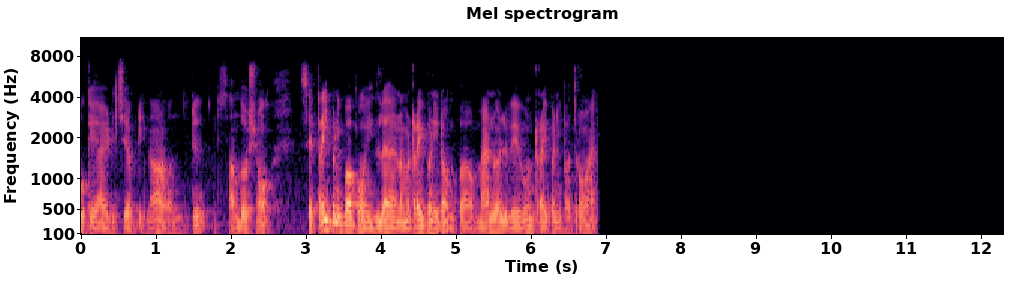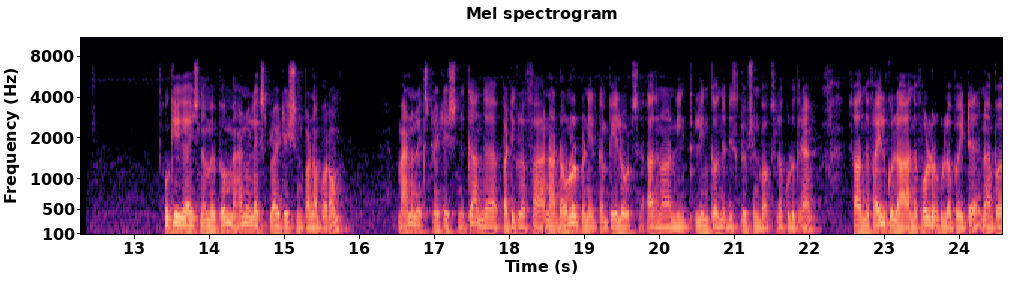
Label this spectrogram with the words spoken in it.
ஓகே ஆகிடுச்சு அப்படின்னா வந்துட்டு சந்தோஷம். சரி ட்ரை பண்ணி பார்ப்போம். இதில் நம்ம ட்ரை பண்ணிட்டோம். இப்போ மேனுவல் வேவும் ட்ரை பண்ணி பார்த்துருவோம். ஓகே கைஸ் நம்ம இப்போ மேனுவல் எக்ஸ்ப்ளாய்டேஷன் பண்ண போகிறோம் மேனுவல் எக்ஸ்ப்ளைட்டேஷனுக்கு அந்த பர்டிகுலர் ஃபை நான் டவுன்லோட் பண்ணியிருக்கேன் பேலோட்ஸ் அதை நான் லிங்க் லிங்க் வந்து டிஸ்கிரிப்ஷன் பாக்ஸில் கொடுக்குறேன். ஸோ அந்த ஃபைலுக்குள்ளே அந்த ஃபோல்டருக்குள்ளே போயிட்டு நான் இப்போ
